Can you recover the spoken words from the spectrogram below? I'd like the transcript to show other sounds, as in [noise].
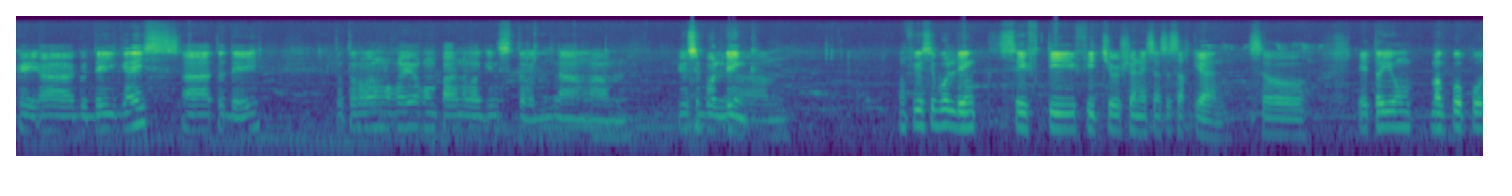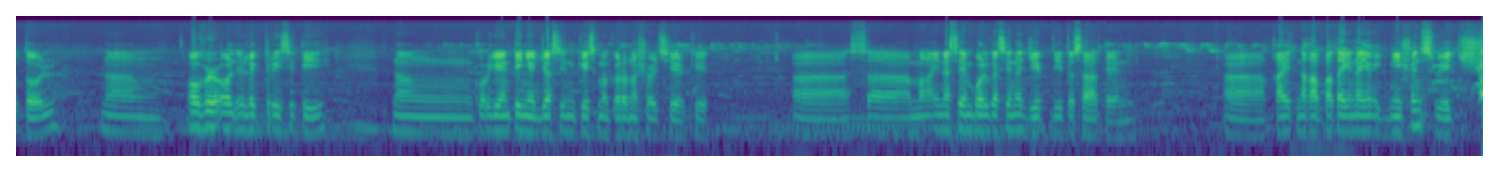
Okay, uh, good day guys. Uh, today, tuturuan ko kayo kung paano mag-install ng um, fusible link. Um, ang fusible link, safety feature siya ng isang sasakyan. So, ito yung magpuputol ng overall electricity ng kuryente nyo just in case magkaroon ng short circuit. Uh, sa mga inassemble kasi na jeep dito sa atin, uh, kahit nakapatay na yung ignition switch,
